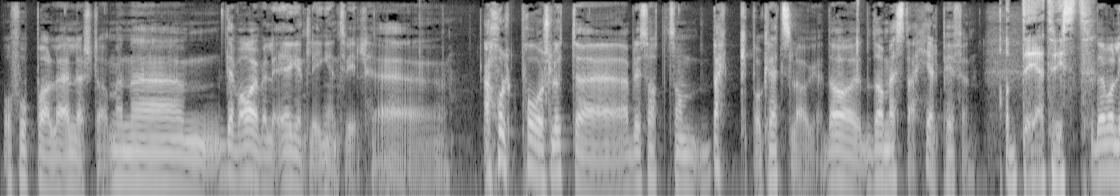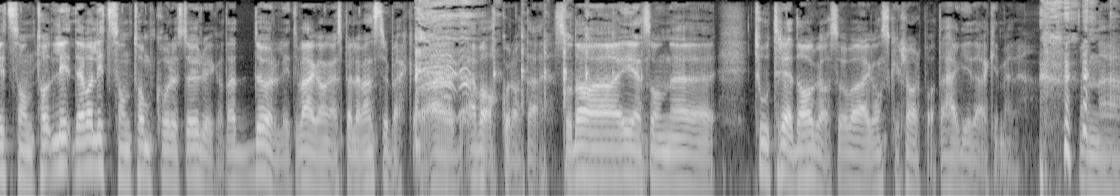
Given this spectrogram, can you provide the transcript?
og fotball ellers, da. Men eh, det var vel egentlig ingen tvil. Jeg holdt på å slutte. Jeg ble satt som back på kretslaget. Da, da mista jeg helt piffen. Og det er trist. Det var litt sånn, det var litt sånn Tom Kåre Staurvik, at jeg dør litt hver gang jeg spiller venstreback. Jeg, jeg var akkurat der. Så da, i en sånn eh, to-tre dager, så var jeg ganske klar på at det her gidder jeg ikke mer. Men eh,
